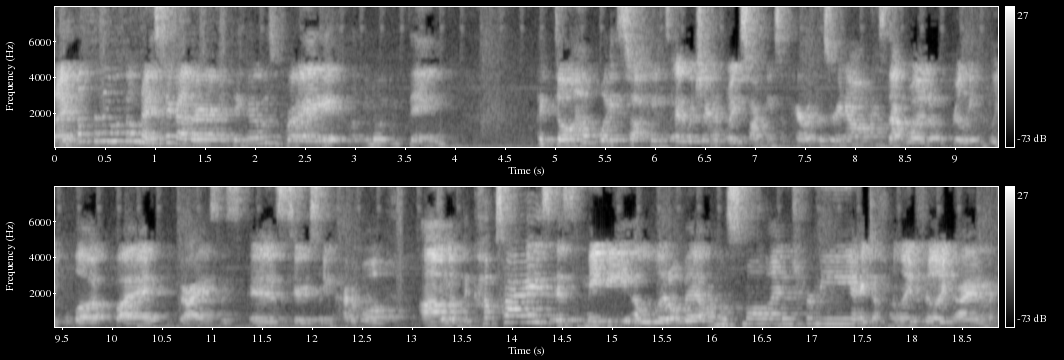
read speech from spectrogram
and I thought that they would go nice together. I think I was right. Let me know what you think. I don't have white stockings. I wish I had white stockings to pair with this right now because that would really complete the look. But you guys, this is seriously incredible. Um, the cup size is maybe a little bit on the small end for me. I definitely feel like I'm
